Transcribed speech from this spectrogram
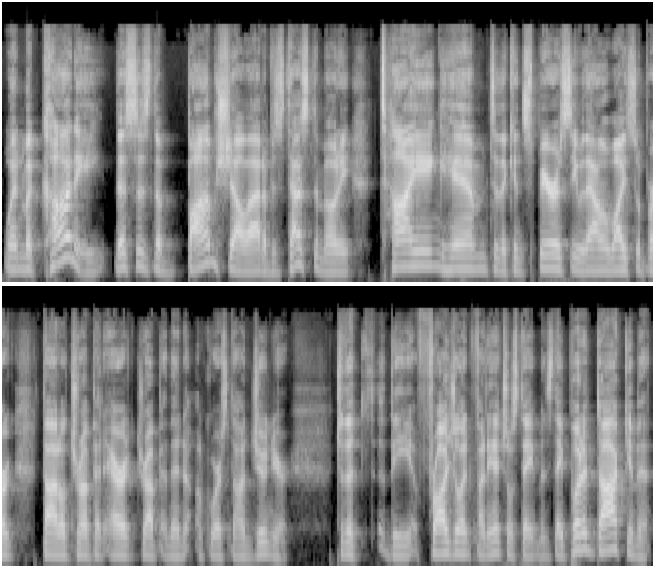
When McConney, this is the bombshell out of his testimony, tying him to the conspiracy with Allen Weisselberg, Donald Trump, and Eric Trump, and then, of course, Don Jr to the the fraudulent financial statements. They put a document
